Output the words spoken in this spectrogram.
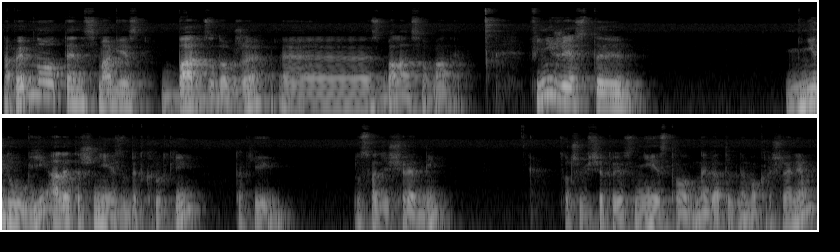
Na pewno ten smak jest bardzo dobrze e, zbalansowany. Finisz jest y, niedługi, ale też nie jest zbyt krótki. Taki w zasadzie średni. Co oczywiście tu jest, nie jest to negatywnym określeniem.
